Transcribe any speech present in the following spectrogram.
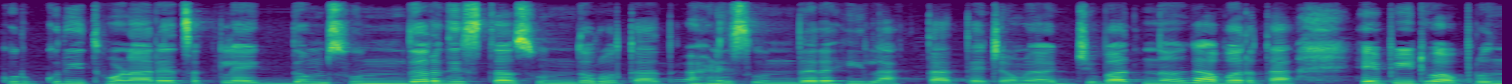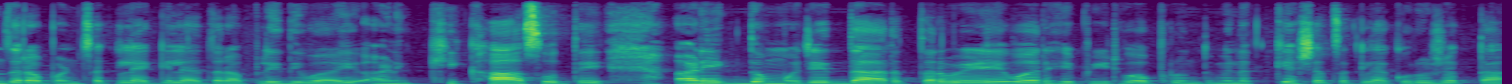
कुरकुरीत होणाऱ्या चकल्या एकदम सुंदर दिसतात सुंदर होतात आणि सुंदरही लागतात. त्याच्यामुळे अजिबात न घाबरता हे पीठ वापरून जर आपण चकल्या केल्या तर आपली दिवाळी आणखी खास होते आणि एकदम मजेदार. तर वेळेवर हे पीठ वापरून तुम्ही नक्की अशा चकल्या करू शकता.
